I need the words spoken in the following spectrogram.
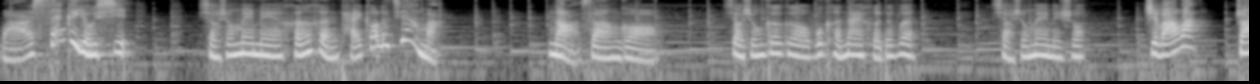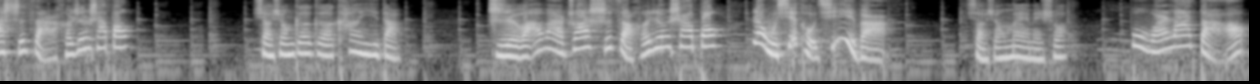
玩三个游戏，小熊妹妹狠狠抬高了价码。哪三个？小熊哥哥无可奈何地问。小熊妹妹说：“纸娃娃、抓石子儿和扔沙包。”小熊哥哥抗议道：“纸娃娃、抓石子儿和扔沙包，让我歇口气吧。”小熊妹妹说：“不玩拉倒。”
